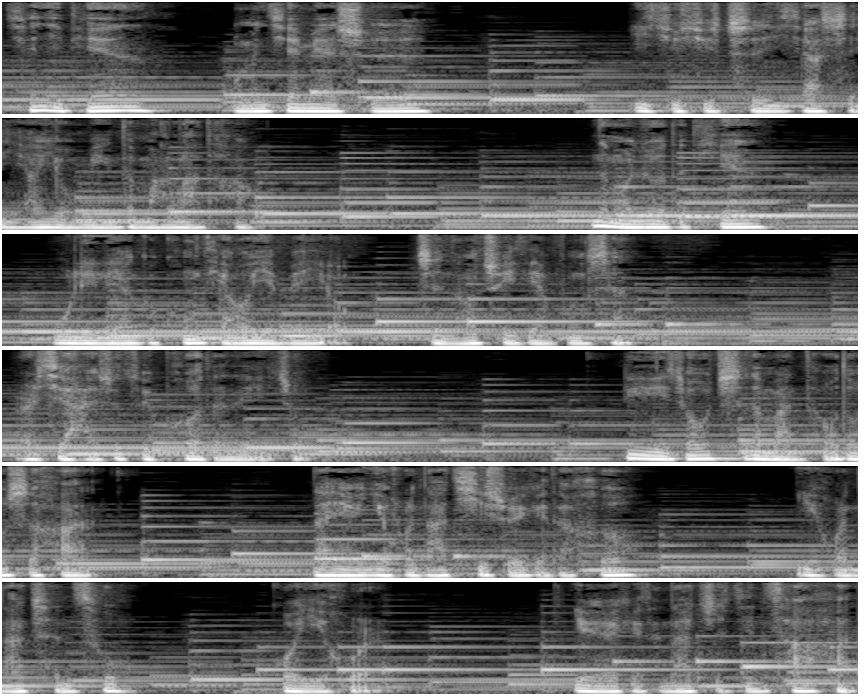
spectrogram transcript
前几天我们见面时，一起去吃一家沈阳有名的麻辣烫。那么热的天，屋里连个空调也没有，只能吹电风扇。而且还是最破的那一种。莉莉周吃的满头都是汗，男友一会儿拿汽水给她喝，一会儿拿陈醋，过一会儿又要给她拿纸巾擦汗。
